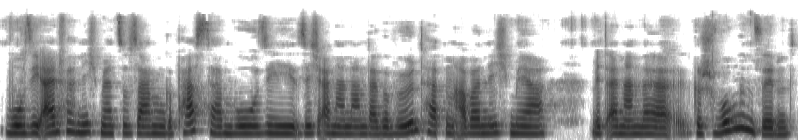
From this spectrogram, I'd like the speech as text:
wo sie einfach nicht mehr zusammengepasst haben, wo sie sich aneinander gewöhnt hatten, aber nicht mehr miteinander geschwungen sind.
